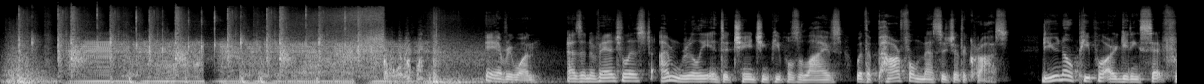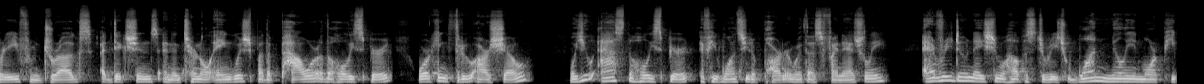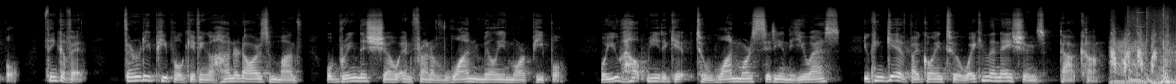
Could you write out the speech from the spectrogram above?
Hey everyone. As an evangelist, I'm really into changing people's lives with a powerful message of the cross. Do you know people are getting set free from drugs, addictions, and internal anguish by the power of the Holy Spirit working through our show? Will you ask the Holy Spirit if He wants you to partner with us financially? Every donation will help us to reach 1 million more people. Think of it 30 people giving $100 a month will bring this show in front of 1 million more people. Will you help me to get to one more city in the U.S.? You can give by going to awakenthenations.com.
